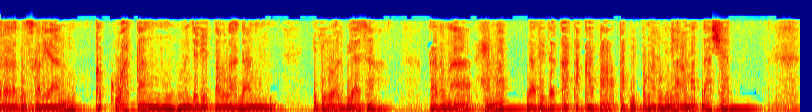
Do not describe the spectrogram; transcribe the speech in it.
Saudaraku sekalian, kekuatan menjadi tauladan itu luar biasa. Karena hemat dari kata-kata tapi pengaruhnya amat dahsyat.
